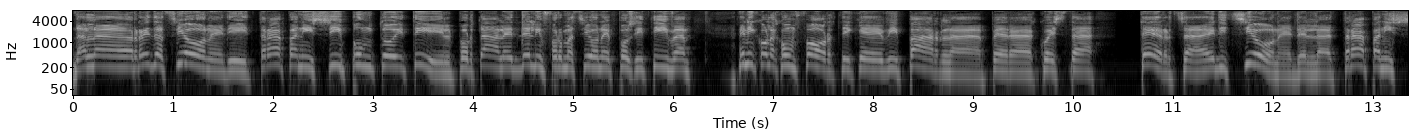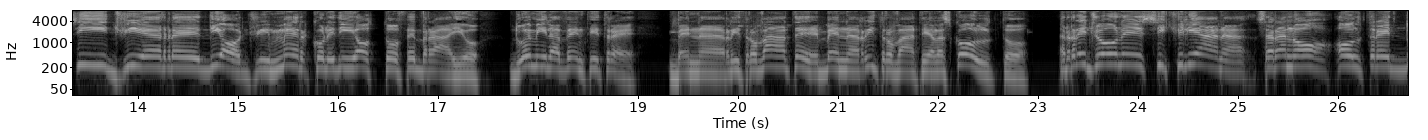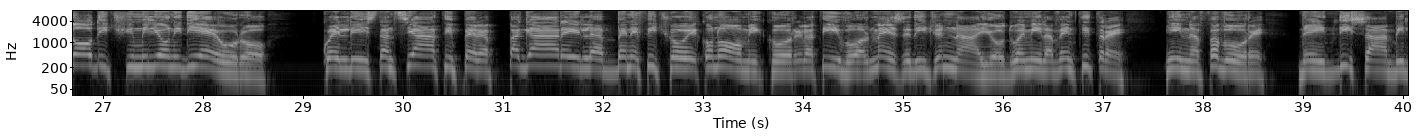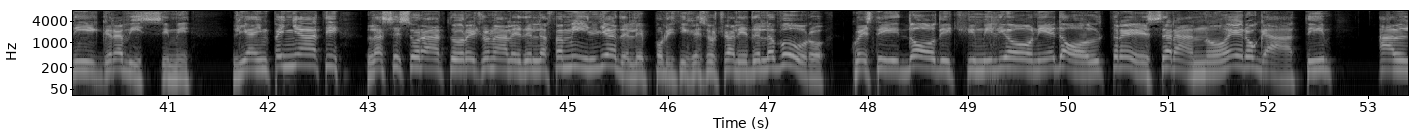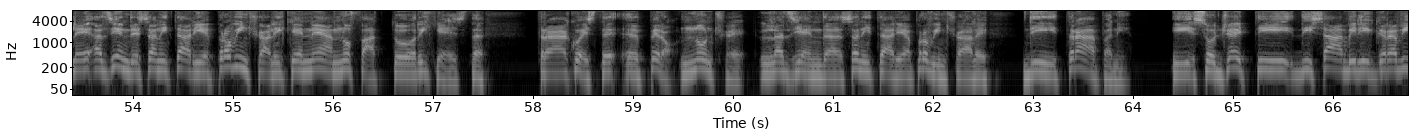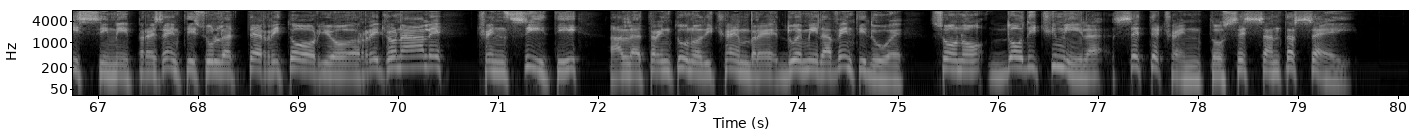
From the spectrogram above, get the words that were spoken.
Dalla redazione di trapanissi.it, il portale dell'informazione positiva, è Nicola Conforti che vi parla per questa terza edizione del Trapanissi GR di oggi, mercoledì 8 febbraio 2023. Ben ritrovate e ben ritrovati all'ascolto. Regione siciliana saranno oltre 12 milioni di euro quelli stanziati per pagare il beneficio economico relativo al mese di gennaio 2023 in favore dei disabili gravissimi. Li ha impegnati l'assessorato regionale della famiglia, delle politiche sociali e del lavoro. Questi 12 milioni ed oltre saranno erogati alle aziende sanitarie provinciali che ne hanno fatto richiesta. Tra queste eh, però non c'è l'azienda sanitaria provinciale di Trapani. I soggetti disabili gravissimi presenti sul territorio regionale censiti al 31 dicembre 2022 sono 12.766.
